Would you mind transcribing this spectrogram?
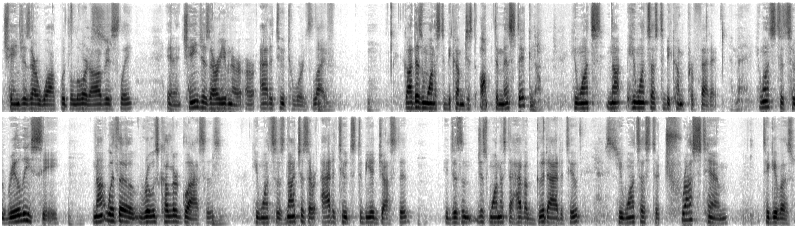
changes our walk with the Lord, obviously, and it changes our even our, our attitude towards mm-hmm. life. Mm-hmm. God doesn't want us to become just optimistic. No. He wants not he wants us to become prophetic. Amen. He wants us to really see, mm-hmm. not with a rose-colored glasses. He wants us not just our attitudes to be adjusted. He doesn't just want us to have a good attitude. Yes. He wants us to trust him to give us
